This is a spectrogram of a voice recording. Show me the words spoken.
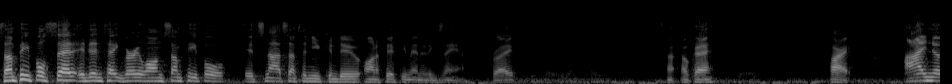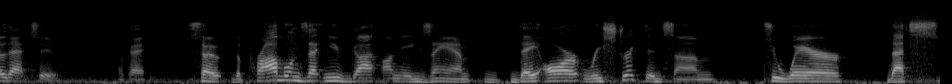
Some people said it didn't take very long. Some people, it's not something you can do on a 50-minute exam, right? Uh, Okay? All right. I know that too. Okay? So the problems that you've got on the exam, they are restricted some to where that's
